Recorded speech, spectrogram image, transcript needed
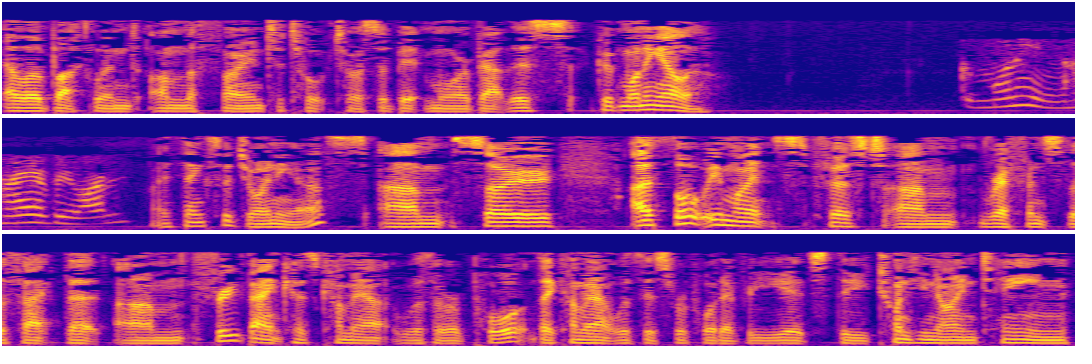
Ella Buckland, on the phone to talk to us a bit more about this. Good morning, Ella. Good morning. Hi, everyone. Hi, thanks for joining us. Um, so, I thought we might first um, reference the fact that um, Food Bank has come out with a report. They come out with this report every year. It's the 2019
